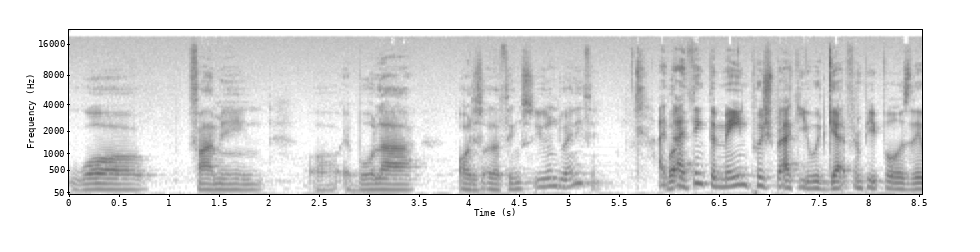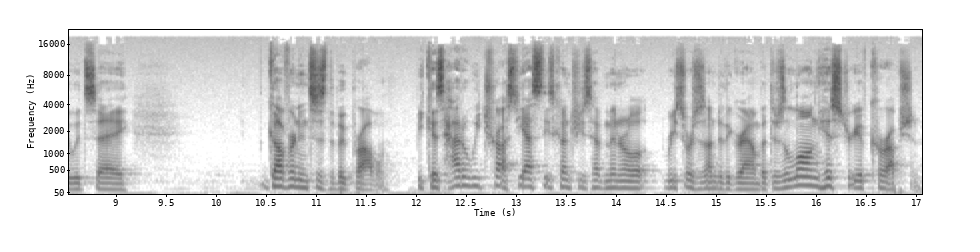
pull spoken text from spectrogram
war, famine, or Ebola, all these other things, you don't do anything. I, I think the main pushback you would get from people is they would say governance is the big problem because how do we trust yes these countries have mineral resources under the ground but there's a long history of corruption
